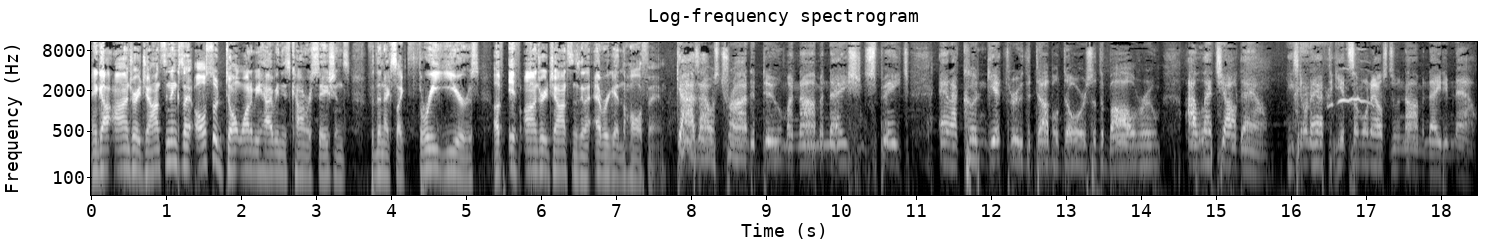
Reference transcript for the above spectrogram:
and got Andre Johnson in because I also don't want to be having these conversations for the next like three years of if Andre Johnson's going to ever get in the Hall of Fame. Guys, I was trying to do my nomination speech and I couldn't get through the double doors of the ballroom. I let y'all down. He's going to have to get someone else to nominate him now.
